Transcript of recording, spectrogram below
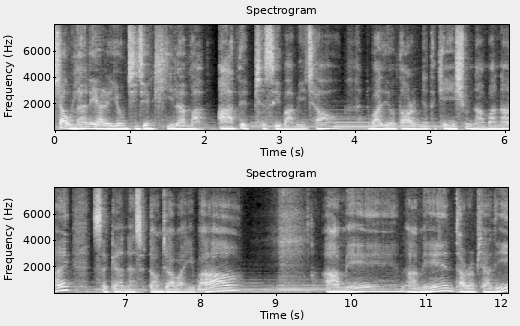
ရှောက်လန်းနေရတဲ့ယုံကြည်ခြင်းခီးလမ်းမှာအာသစ်ဖြစ်စေပါမိကြောင်းဒီပါးကြောသားရမြတ်သခင်ယေရှုနာမ၌စက္ကန့်နဲ့ဆုတောင်းကြပါ၏ပါ အာမင်အာမင်သာရဖျားသည်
